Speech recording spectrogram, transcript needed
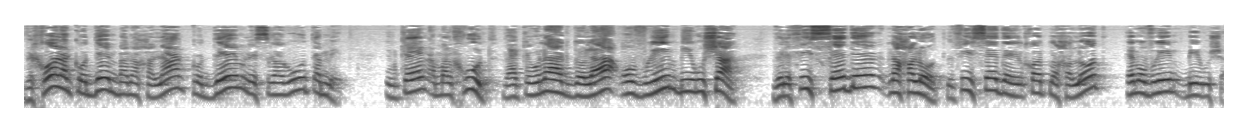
וכל הקודם בנחלה קודם לשררות המת. אם כן, המלכות והכהונה הגדולה עוברים בירושה, ולפי סדר נחלות, לפי סדר הלכות נחלות, הם עוברים בירושה.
